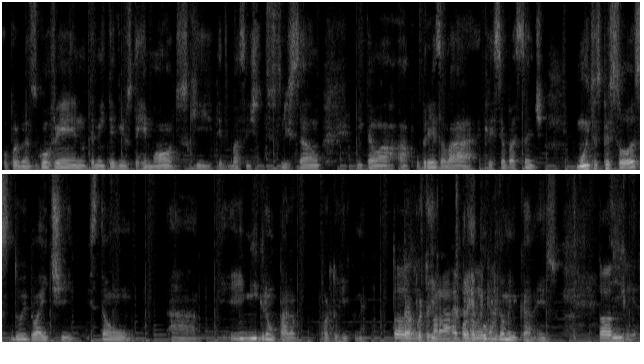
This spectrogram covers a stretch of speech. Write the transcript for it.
o problema do governo, também teve os terremotos, que teve bastante destruição, então a, a pobreza lá cresceu bastante. Muitas pessoas do, do Haiti estão uh, imigram para Porto Rico, né? Todos, para Porto Rico, para a República, para a República Dominicana, isso. Todos e, os dias.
